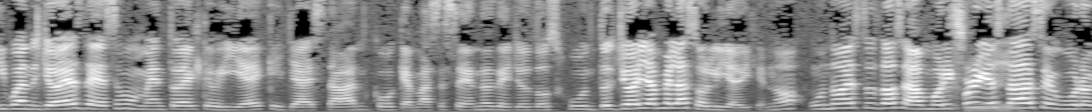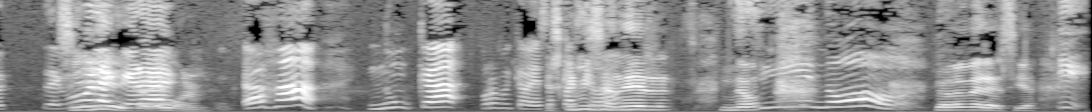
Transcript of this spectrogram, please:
y bueno, yo desde ese momento del que veía que ya estaban como que a más escenas de ellos dos juntos, yo ya me la solía. Dije, no, uno de estos dos se va a morir, pero Sí. yo estaba seguro, segura Sí, que era. Ajá. Nunca por mi cabeza Es que mi Sander no, Sí, no. no me merecía. Y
